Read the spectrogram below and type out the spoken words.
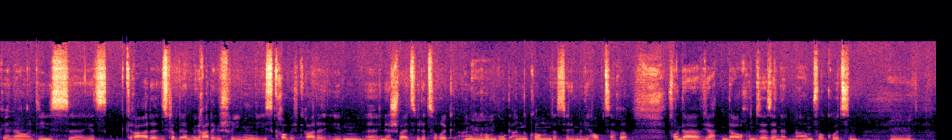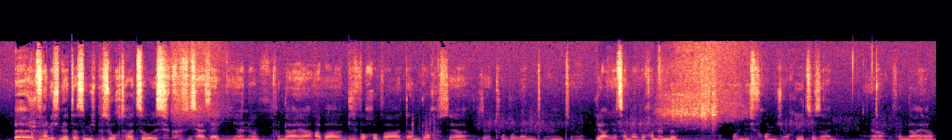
Genau, die ist äh, jetzt gerade, ich glaube, der hat mir gerade geschrieben, die ist, glaube ich, gerade eben äh, in der Schweiz wieder zurück angekommen, gut angekommen. Das ist ja immer die Hauptsache. Von daher, wir hatten da auch einen sehr, sehr netten Abend vor kurzem. Äh, fand ich nett, dass sie mich besucht hat. So ist, ist ja selten hier, ne? Von daher, aber die Woche war dann doch sehr, sehr turbulent und äh, ja, jetzt haben wir Wochenende und ich freue mich auch hier zu sein. Ja. Von daher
